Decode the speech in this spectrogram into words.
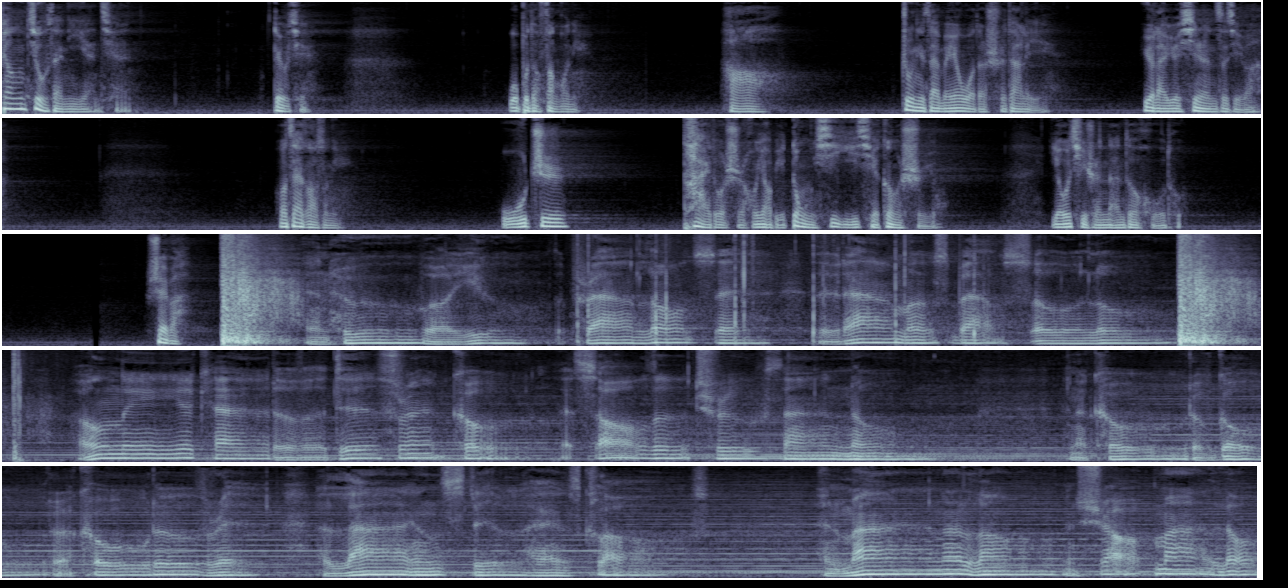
枪就在你眼前，对不起。我不能放过你。好，祝你在没有我的时代里，越来越信任自己吧。我再告诉你，无知，太多时候要比洞悉一切更实用，尤其是难得糊涂。睡吧。That I must bow so low. Only a cat of a different coat, that's all the truth I know. And a coat of gold or a coat of red, a lion still has claws, and mine are long and sharp, my lord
